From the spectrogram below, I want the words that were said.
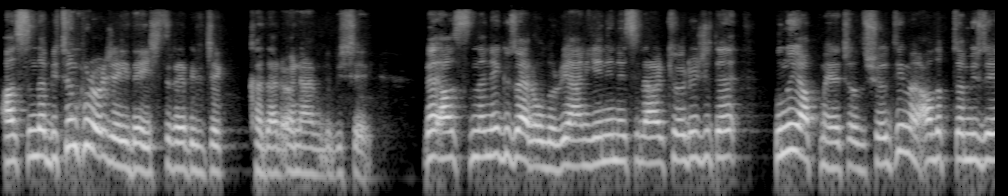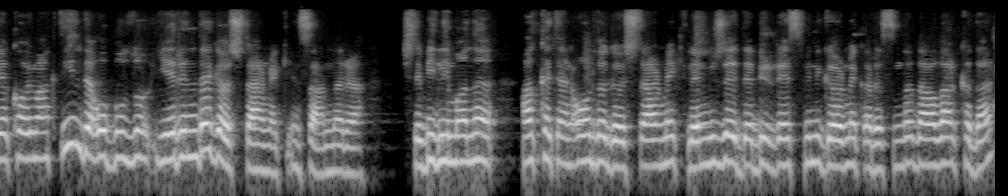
aslında bütün projeyi değiştirebilecek kadar önemli bir şey. Ve aslında ne güzel olur yani yeni nesil arkeoloji de bunu yapmaya çalışıyor değil mi? Alıp da müzeye koymak değil de o bulu yerinde göstermek insanlara. İşte bir limanı hakikaten orada göstermekle müzede bir resmini görmek arasında dağlar kadar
